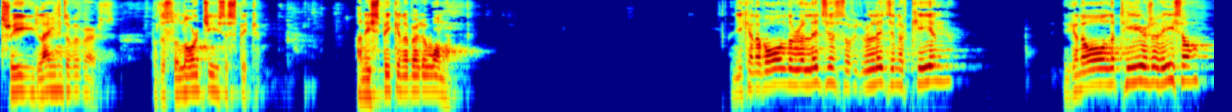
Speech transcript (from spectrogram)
three lines of a verse. But it's the Lord Jesus speaking. And he's speaking about a woman. And you can have all the religious of religion of Cain. You can have all the tears of Esau.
